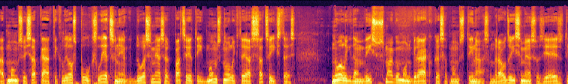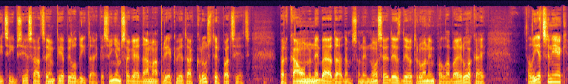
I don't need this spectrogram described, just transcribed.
ap mums visapkārt tik liels pulks liecinieku dosimies ar pacietību mums noliktajās sacīkstēs, nolikdam visu smagumu un grēku, kas ap mums tinās, un raudzīsimies uz Jēzu ticības iesācēju un piepildītāju, kas viņam sagaidāmā priekvietā krust ir paciets, par kaunu nebēdādams un ir nosēdies Dievu tronim pa labai rokai. Liecinieki,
